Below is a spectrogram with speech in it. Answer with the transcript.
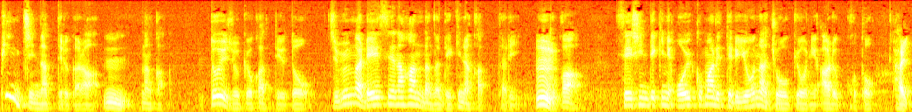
ピンチになってるからうん。なんかどういう状況かっていうと自分が冷静な判断ができなかったりうん。とか、精神的に追い込まれてるような状況にあることはい。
